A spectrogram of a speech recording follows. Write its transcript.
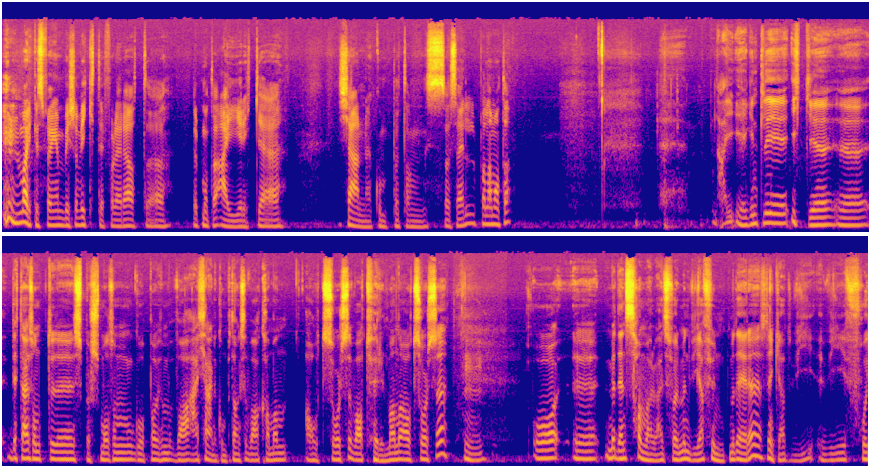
markedsføringen blir så viktig for dere at uh, dere på en måte eier ikke kjernekompetanse selv, på en eller annen måte? Nei, egentlig ikke. Uh, dette er et sånt spørsmål som går på hva er kjernekompetanse, hva kan man outsource, hva tør man å outsource? Mm. Og eh, med den samarbeidsformen vi har funnet med dere, så tenker jeg at vi, vi, får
